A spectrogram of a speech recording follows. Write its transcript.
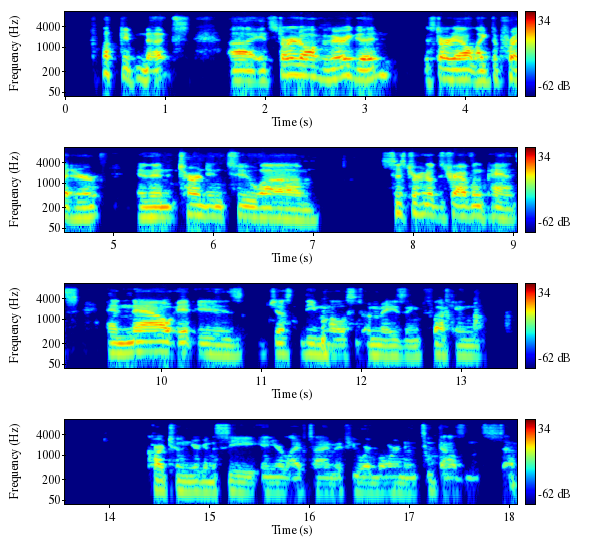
fucking nuts. Uh, it started off very good. It started out like The Predator and then it turned into um, Sisterhood of the Traveling Pants. And now it is just the most amazing fucking cartoon you're going to see in your lifetime if you were born in 2007.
